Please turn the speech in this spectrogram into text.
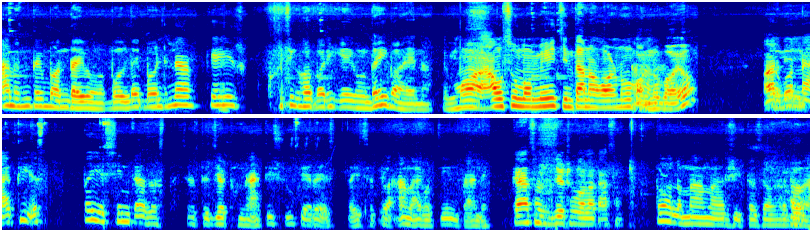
आनन्दै बन्दै भयो बोल्दै बोलिनँ केही खुसी खबरी केही हुँदै भएन। म आउँछु मम्मी चिन्ता नगर्नु भन्नुभयो। अर्को नाति यस्तै सिन्का जस्तै छ त्यो जेठो नाति सुकेर यस्तै छ त्यो आमाको चिन्ताले। कहाँ छ जेठोवाला कहाँ छ? तल मामाहरूसित भएको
